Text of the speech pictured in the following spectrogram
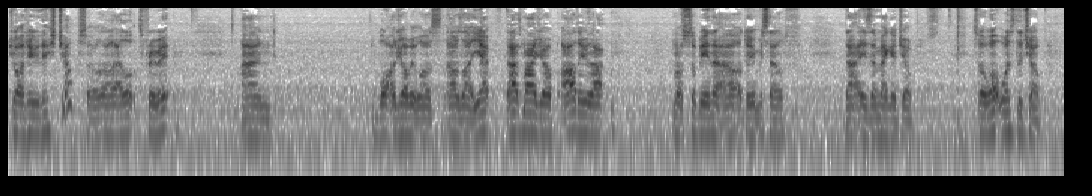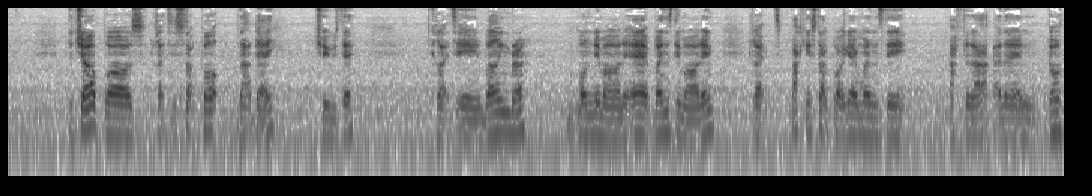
do you want to do this job? So I looked through it, and what a job it was. I was like, yep, that's my job, I'll do that. I'm not subbing that out, I'll do it myself. That is a mega job. So what was the job? The job was collecting Stockport that day Tuesday. Collecting Wellingborough Monday morning uh, Wednesday morning. Collect back in Stockport again Wednesday after that. And then go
